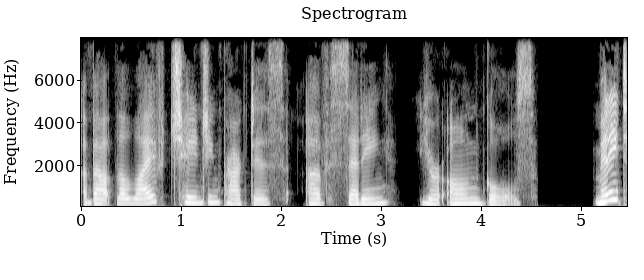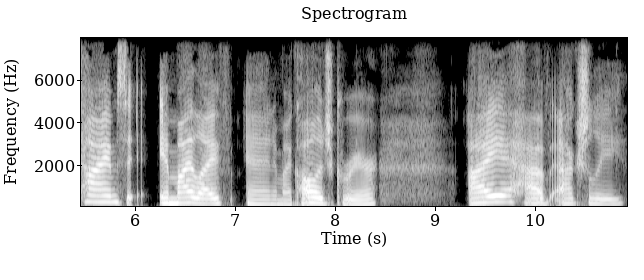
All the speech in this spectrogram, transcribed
about the life changing practice of setting your own goals. Many times in my life and in my college career, I have actually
